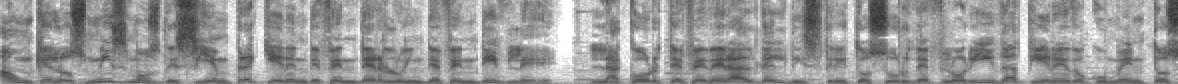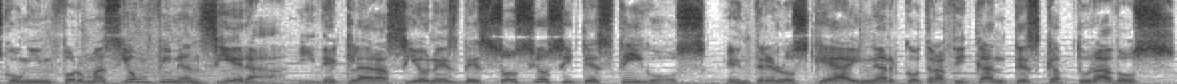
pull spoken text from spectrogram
Aunque los mismos de siempre quieren defender lo indefendible, la Corte Federal del Distrito Sur de Florida tiene documentos con información financiera y declaraciones de socios y testigos, entre los que hay narcotraficantes capturados,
